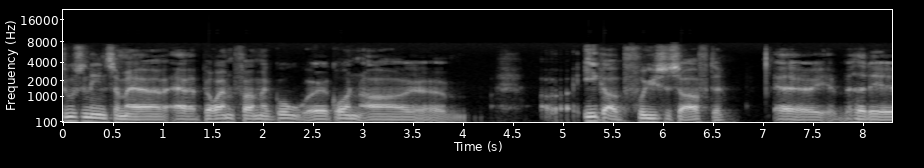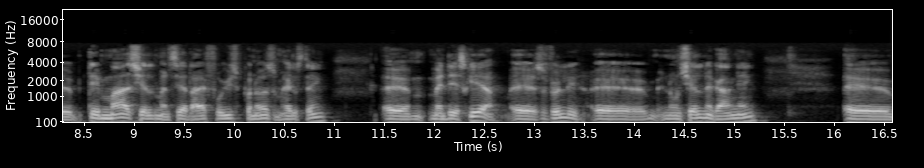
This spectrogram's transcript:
du er sådan en, som er, er berømt for med god øh, grund og, øh, og ikke at fryse så ofte. Øh, hvad hedder det, det er meget sjældent, man ser dig fryse på noget som helst, ikke? Øh, men det sker øh, selvfølgelig øh, nogle sjældne gange, ikke? Øh,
